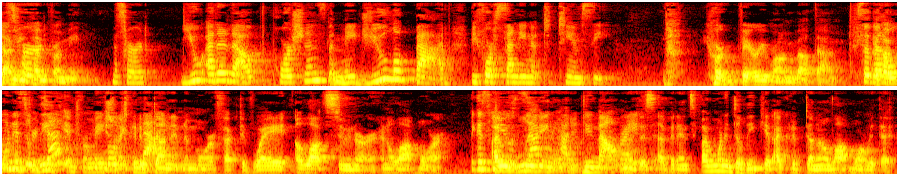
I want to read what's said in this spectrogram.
I mean, Heard, come from me. Ms. Heard, you edited out the portions that made you look bad before sending it to TMZ. You're very wrong about that. So that if I wanted to leak information, I could have bad. done it in a more effective way, a lot sooner and a lot more. Because you I was exactly living with to a do that, mountain right? of this evidence. If I wanted to leak it, I could have done a lot more with it.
